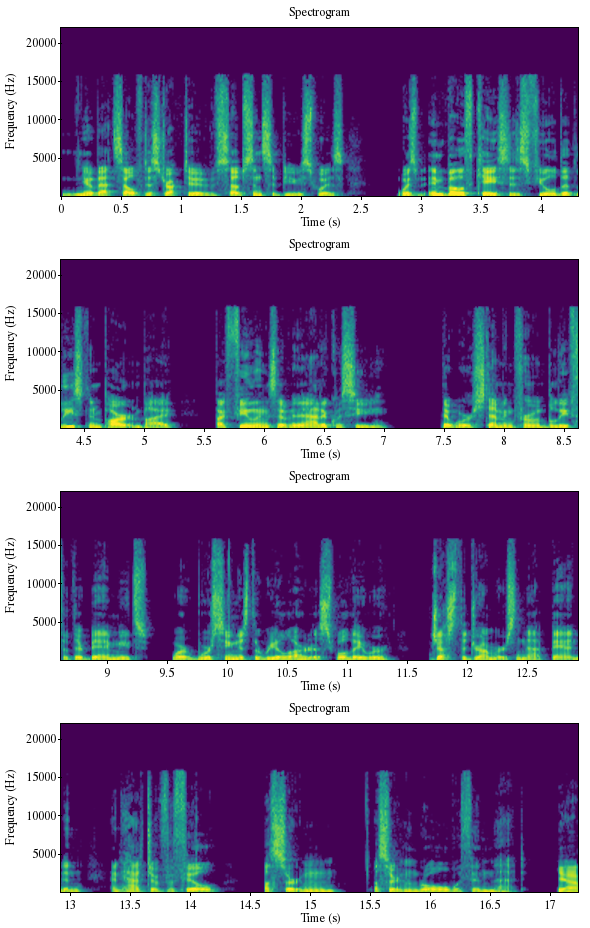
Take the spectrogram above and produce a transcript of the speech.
you know that self destructive substance abuse was was in both cases fueled at least in part by by feelings of inadequacy that were stemming from a belief that their bandmates were, were seen as the real artists while they were just the drummers in that band and and had to fulfill a certain a certain role within that Yeah.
